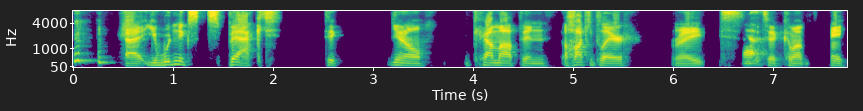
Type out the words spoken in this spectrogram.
uh, you wouldn't expect to, you know, come up and a hockey player, right? Yeah. To come up, hey,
